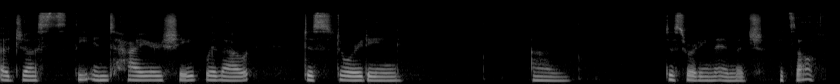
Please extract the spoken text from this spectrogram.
adjusts the entire shape without distorting um, distorting the image itself.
